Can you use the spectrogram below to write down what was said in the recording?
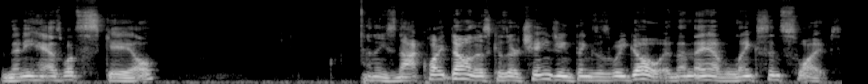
And then he has what scale. And he's not quite done with this because they're changing things as we go. And then they have links and swipes.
